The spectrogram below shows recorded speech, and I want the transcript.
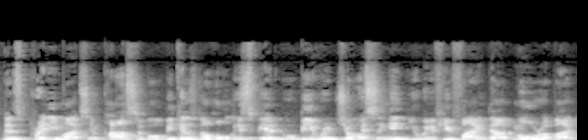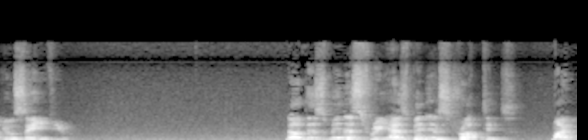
That's pretty much impossible because the Holy Spirit will be rejoicing in you if you find out more about your Savior. Now this ministry has been instructed. My,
